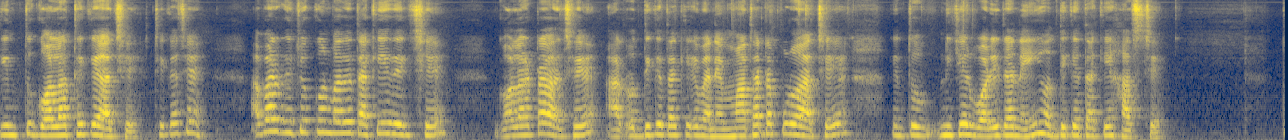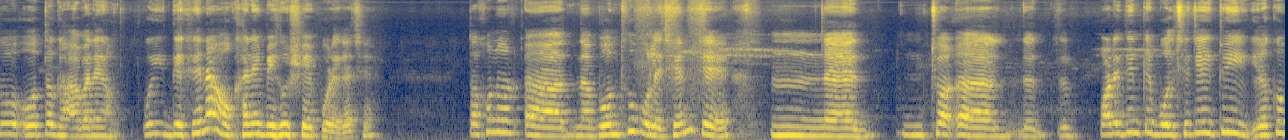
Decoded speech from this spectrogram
কিন্তু গলা থেকে আছে, ঠিক আছে? আবার কিছুক্ষণ বাদে তাকিয়ে দেখছে, গলাটা আছে আর ওর দিকে তাকিয়ে মানে মাথাটা পুরো আছে, কিন্তু নিচের বডিটা নেই, ওর দিকে তাকিয়ে হাসছে। তো ও তো মানে ওই দেখে না ওখানে বেহুশ হয়ে পড়ে গেছে। তখন ওর বন্ধু বলেছেন যে পরের দিনকে বলছে যে, তুই এরকম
